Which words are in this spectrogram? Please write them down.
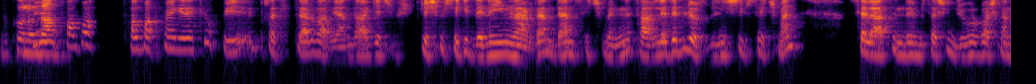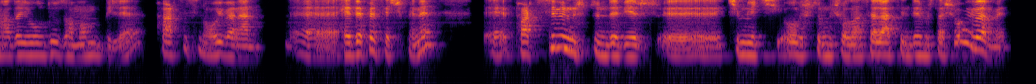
bu konuda. fal, bak, fal bakmaya gerek yok. Bir pratikler var. Yani daha geçmiş geçmişteki deneyimlerden dem seçmenini tahlil edebiliyoruz. Bilinçli bir seçmen Selahattin Demirtaş'ın Cumhurbaşkanı adayı olduğu zaman bile partisine oy veren e, HDP seçmeni e, partisinin üstünde bir e, kimlik oluşturmuş olan Selahattin Demirtaş'a oy vermedi.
